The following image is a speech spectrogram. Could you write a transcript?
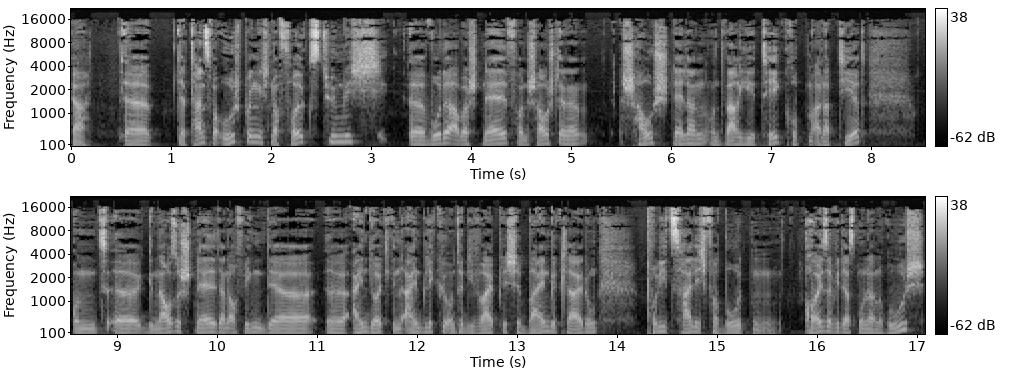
Ja, äh, der Tanz war ursprünglich noch volkstümlich, äh, wurde aber schnell von Schaustellern, Schaustellern und Varieté-Gruppen adaptiert und äh, genauso schnell dann auch wegen der äh, eindeutigen Einblicke unter die weibliche Beinbekleidung polizeilich verboten. Häuser wie das Moulin Rouge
